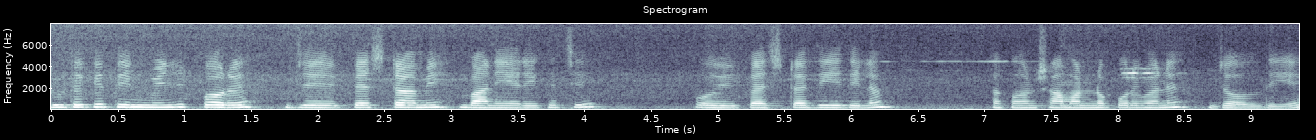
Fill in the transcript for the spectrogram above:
দু থেকে তিন মিনিট পরে যে পেস্টটা আমি বানিয়ে রেখেছি, ওই পেস্টটা দিয়ে দিলাম। এখন সামান্য পরিমাণে জল দিয়ে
